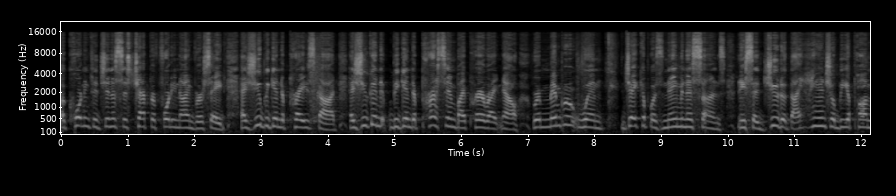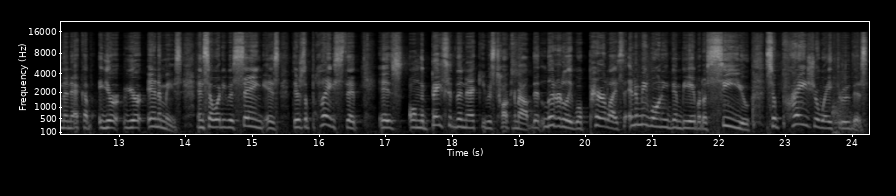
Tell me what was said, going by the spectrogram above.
according to Genesis chapter 49, verse 8. As you begin to praise God, as you begin to press in by prayer right now, remember when when Jacob was naming his sons, and he said, Judah, thy hand shall be upon the neck of your, your enemies. And so what he was saying is there's a place that is on the base of the neck he was talking about that literally will paralyze. The enemy won't even be able to see you. So praise your way through this.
